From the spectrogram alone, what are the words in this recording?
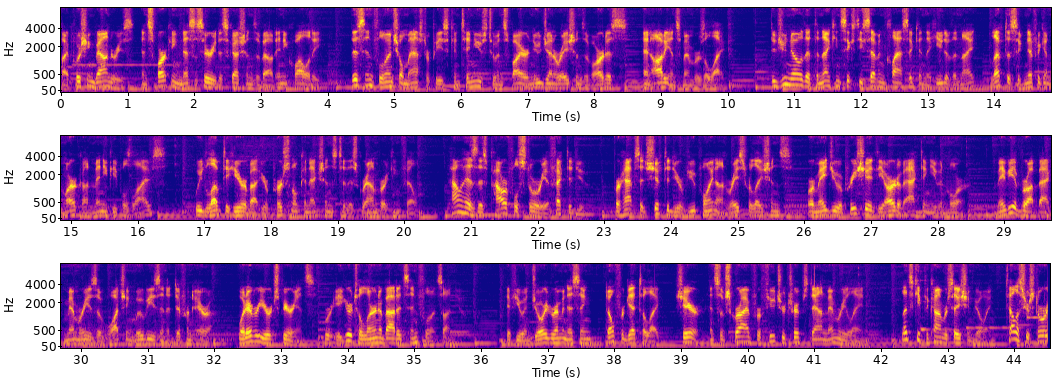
By pushing boundaries and sparking necessary discussions about inequality, this influential masterpiece continues to inspire new generations of artists and audience members alike. Did you know that the 1967 classic In the Heat of the Night left a significant mark on many people's lives? We'd love to hear about your personal connections to this groundbreaking film. How has this powerful story affected you? Perhaps it shifted your viewpoint on race relations, or made you appreciate the art of acting even more. Maybe it brought back memories of watching movies in a different era. Whatever your experience, we're eager to learn about its influence on you. If you enjoyed reminiscing, don't forget to like, share, and subscribe for future trips down memory lane. Let's keep the conversation going. Tell us your story.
